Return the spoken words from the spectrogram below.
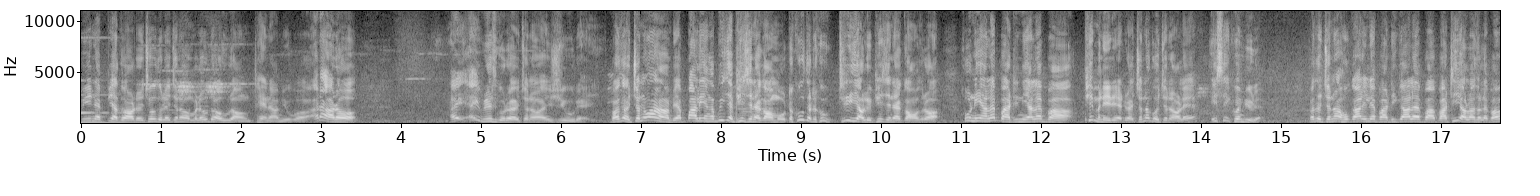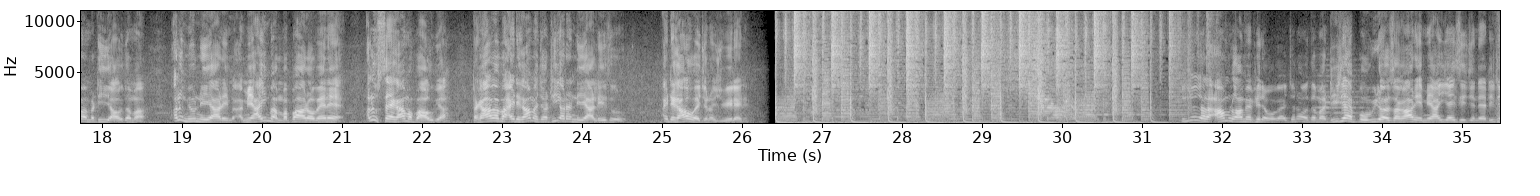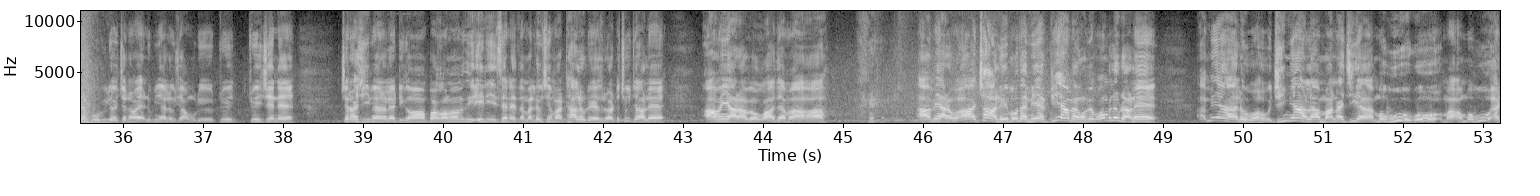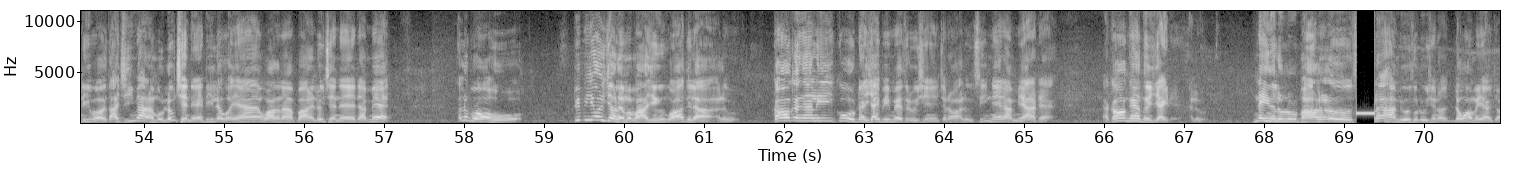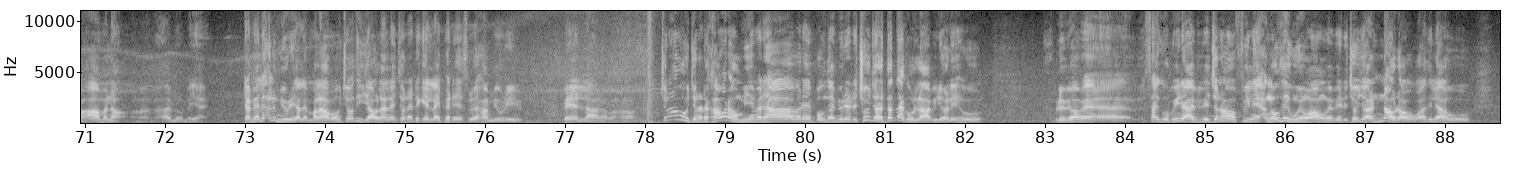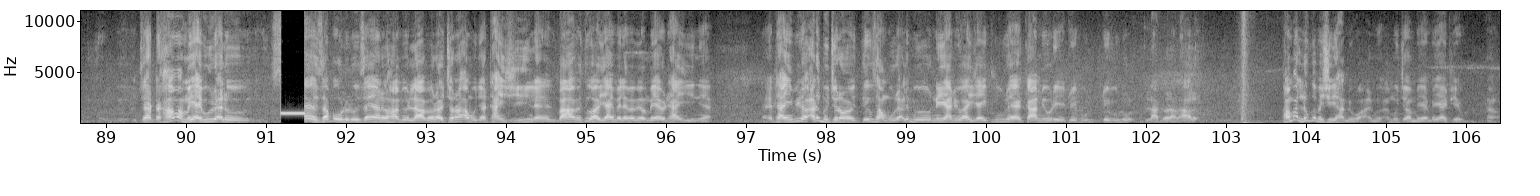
ပြေးနဲ့ပြတ်သွားတော့တချို့ဆိုလည်းကျွန်တော်မလုပ်တော့ဘူးတောင်ထင်တာမျိုးပေါ့အဲ့ဒါတော့အဲ့အဲ့ risk ကိုတော့ကျွန်တော်ယူတယ်ဘာလို့လဲကျွန်တော်ကဗျာပါလီယံငပိချက်ဖြစ်ချင်တဲ့ကောင်မို့တစ်ခုတစ်ခုထိထိရောက်လေးဖြစ်ချင်တဲ့ကောင်ဆိုတော့ဟိုနေရာလဲပါဒီနေရာလဲပါဖြစ်မနေတဲ့အတွက်ကျွန်တော်ကိုကျွန်တော်လည်းအေးစိတ်ခွင့်ပြုတယ်ဘာလို့ကျွန်တော်ဟိုကားလေးလဲပါဒီကားလဲပါဘာထိရောက်လားဆိုလဲဘာမှမထိရောက်ဘူးသမှာအဲ့လိုမျိုးနေရာတွေအများကြီးမှမပါတော့ဘဲနဲ့အဲ့လိုဆယ်ကားမပါဘူးဗျာတကားပဲပါအဲ့တကားမှကျွန်တော်ထိရောက်တဲ့နေရာလေးဆိုအဲ့တကားကိုပဲကျွန်တော်ရွေးလိုက်တယ် ဒီလိုကြလာအားမလို့အားမဲ့ဖြစ်တယ်ပေါ့ဗျာကျွန်တော်တို့ကဒီထက်ပို့ပြီးတော့ဇာကားတွေအများကြီးရိုက်စီခြင်းတယ်ဒီထက်ပို့ပြီးတော့ကျွန်တော်ရဲ့အမှုပညာလှူရှာမှုတွေကိုတွေ့တွေ့ခြင်းတယ်ကျွန်တော်ရှိမှန်တော့လေဒီကောင်ကဘာကောင်မှမသိ80 80နဲ့တက်မှလှုပ်ချင်မှထားလုပ်တယ်ဆိုတော့တချို့ကြောင့်လဲအားမရတာပေါ့ကွာတက်မှအာအားမရတာပေါ့အာချလေးဖုံးတဲ့မင်းဖြစ်ရမယ်ကွာဘာမလုပ်တာလဲအမင်းကအဲ့လိုပေါ့ဟိုကြီးများလားမာနာကြီးရလားမဟုတ်ဘူးကိုအမအောင်မဟုတ်ဘူးအန်ဒီပေါ့ဒါကြီးများလားမဟုတ်လှုပ်ချင်တယ်ဒီလောက်အရန်ဝါသနာပါတယ်လှုပ်ချင်တယ်ဒါပေမဲ့အဲ့လိုပေါ့ဟို PPO ကြောင့်လည်းမပါချင်ဘူးကွာသိလားအဲ့လိုကောင်းကောင်းကန်းကန်းလေးကိုယ့်အတွက်ရိုက်ပေးမယ်ဆိုလို့ရှိရင်ကျွန်တော်အဲ့လိုစီးနေတာများတာတဲ့အကောင်းကန်းဆိုရိုက်တယ်အဲ့လိုနှိမ်တယ်လို့လို့ဘာလို့အဲ့လိုလက်ဟာမျိုးဆိုလို့ရှိရင်တော့လုံးဝမရိုက်ကျွန်တော်အာမနာအဲ့လိုမရိုက်ဒါပေမဲ့လည်းအဲ့လိုမျိုးတွေကလည်းမလာပါဘူးကြောတိရောက်လာလဲကျွန်တော်တကယ်လိုက်ဖက်တယ်ဆိုတဲ့ဟာမျိုးတွေပဲလာတာပါဟုတ်ကျွန်တော်ကကျွန်တော်တခါမှတော့မြင်မထားတဲ့ပုံစံမျိုးတွေတချို့ကျတော့တက်တက်ကိုလာပြီးတော့လေဟိုဘယ်လိုပြောမလဲအဲစိုက်ကိုပေးတာဖြစ်ဖြစ်ကျွန်တော် feeling အငုံစိတ်ဝင်သွားအောင်ပဲဖြစ်တချို့ကျတော့နှောက်တာပေါ့ကွာဒီလားဟို ကျွန်တော်တခါမှမရိုက်ဘူးလေအဲ့လိုအဲဇက်ပိုလိုလိုဇက်ရလိုဟာမျိုးလာပြောတော့ကျွန်တော်အမှုကြထိုင်ရင်းနေတယ်ဘာမှသူကရိုက်မယ်လည်းမပြောမရိုက်ထိုင်ရင်းနေအဲထိုင်ပြီးတော့အဲ့လိုမျိုးကျွန်တော်တေးဥဆောင်မှုလေအဲ့လိုမျိုးနေရာမျိုးကရိုက်ဘူးတဲ့ကားမျိုးတွေတွေ့ဘူးတွေ့ဘူးလို့လာပြောတာလားလို့ဘာမှလုတ်ကမရှိတဲ့ဟာမျိုးကွာအဲ့လိုမျိုးအမှုကြမရိုက်မရိုက်ဖြစ်ဘူးဟုတ်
